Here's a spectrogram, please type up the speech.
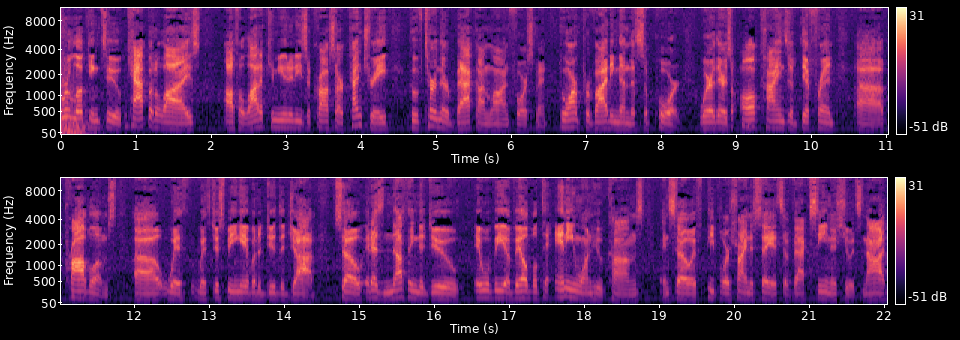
We're looking to capitalize off a lot of communities across our country who've turned their back on law enforcement, who aren't providing them the support, where there's all kinds of different uh, problems uh, with with just being able to do the job. So it has nothing to do. It will be available to anyone who comes. And so if people are trying to say it's a vaccine issue, it's not.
